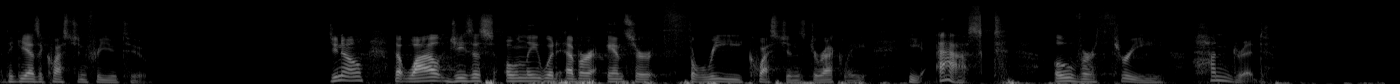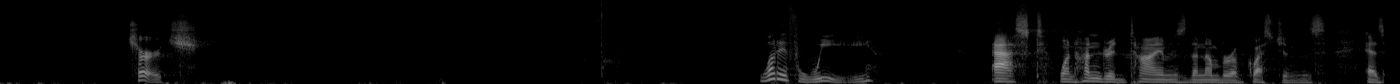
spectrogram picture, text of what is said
I think he has a question for you too. Do you know that while Jesus only would ever answer three questions directly, he asked over 300? Church, what if we asked 100 times the number of questions as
